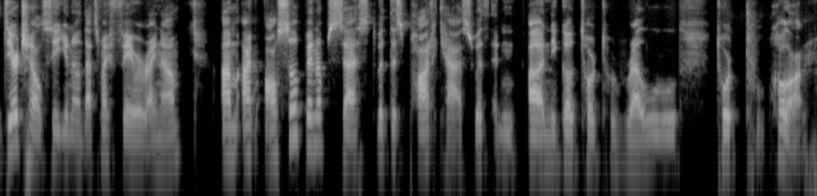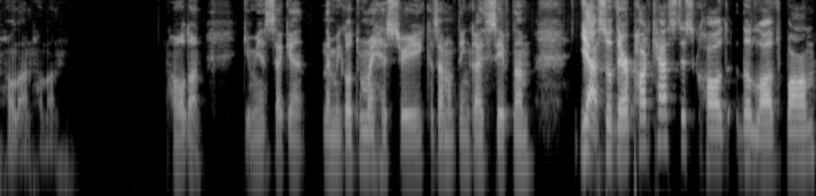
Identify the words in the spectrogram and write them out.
dear chelsea you know that's my favorite right now um i've also been obsessed with this podcast with uh nico tortorella Tort- hold on hold on hold on hold on give me a second let me go through my history because i don't think i saved them yeah, so their podcast is called The Love Bomb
